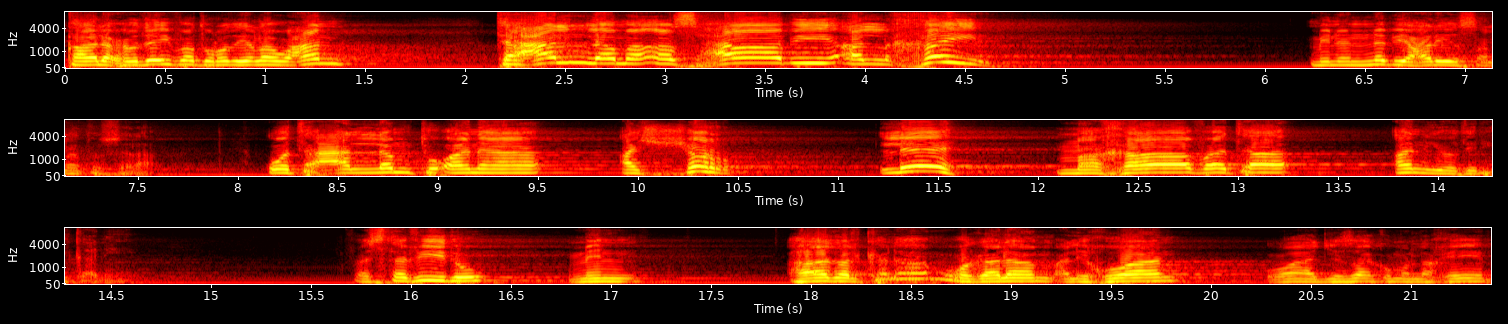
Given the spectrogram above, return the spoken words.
قال حذيفة رضي الله عنه تعلم أصحابي الخير من النبي عليه الصلاة والسلام وتعلمت أنا الشر ليه؟ مخافة أن يدركني. فاستفيدوا من هذا الكلام وكلام الإخوان وجزاكم الله خير.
